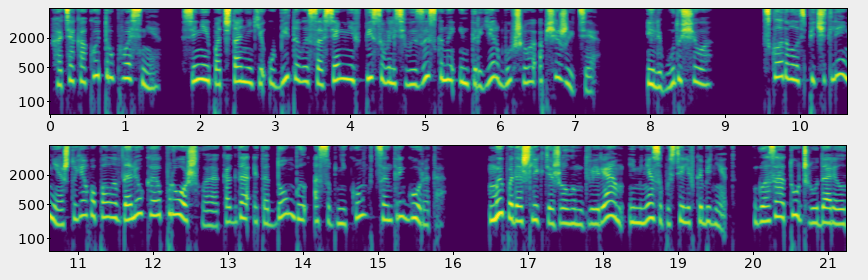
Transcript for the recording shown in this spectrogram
Хотя какой труп во сне? Синие подштанники убитого совсем не вписывались в изысканный интерьер бывшего общежития. Или будущего. Складывалось впечатление, что я попала в далекое прошлое, когда этот дом был особняком в центре города. Мы подошли к тяжелым дверям, и меня запустили в кабинет. В глаза тут же ударил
